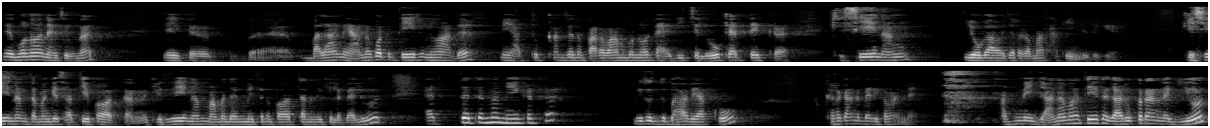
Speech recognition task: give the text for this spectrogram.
මේ මොනව නැති වුණත් ඒක බලන්න යනකොට තේරෙනවාද මේ අත්ුක්කංශන පරවම්බන වලට ඇදිච්ච ලෝකයේත් එක්ක කෙසේනම් යෝගාවචරකම රකින්නද කියලා. කෙසේනම් තමන්ගේ සතිය පවත් ගන්න. කෙසේනම් මම දැන් මෙතන පවත් ගන්නද කියලා බැලුවොත් ඇත්තටම මේකට විරුද්ධ භාවයක් හෝ කරගන්න බැරි කමක් නැහැ. අපි මේ ජනමතයට ගරු කරන්න ගියොත්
